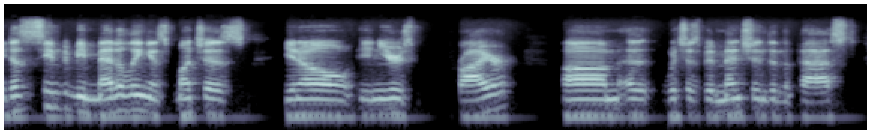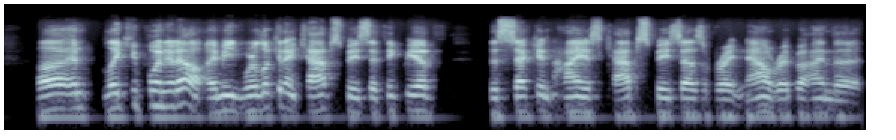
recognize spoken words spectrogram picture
He doesn't seem to be meddling as much as you know in years prior, um, uh, which has been mentioned in the past. Uh, and like you pointed out, I mean, we're looking at cap space. I think we have the second highest cap space as of right now, right behind the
